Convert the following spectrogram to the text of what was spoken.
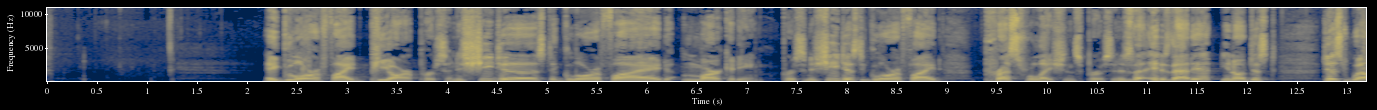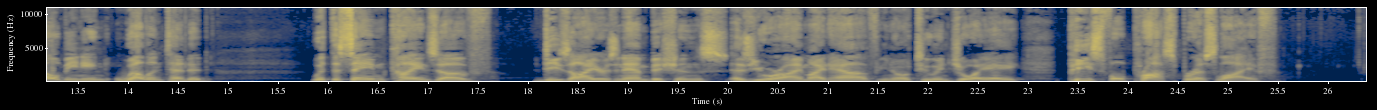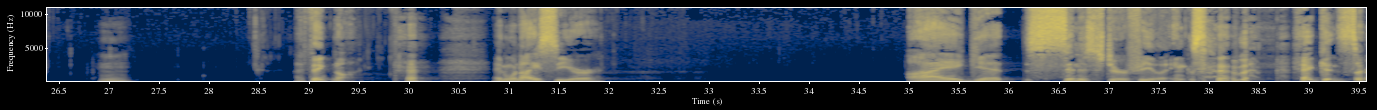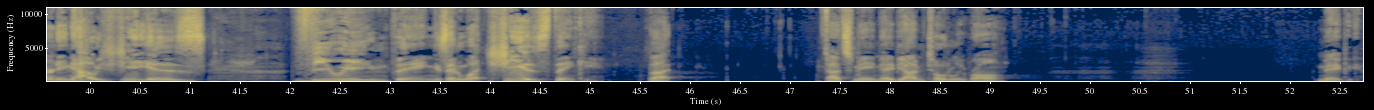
a glorified PR person? Is she just a glorified marketing person? Is she just a glorified press relations person? Is that is that it? You know, just just well-meaning, well-intended with the same kinds of desires and ambitions as you or I might have, you know, to enjoy a peaceful, prosperous life. Hmm. I think not. and when I see her, I get sinister feelings concerning how she is viewing things and what she is thinking. But that's me. Maybe I'm totally wrong. Maybe.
